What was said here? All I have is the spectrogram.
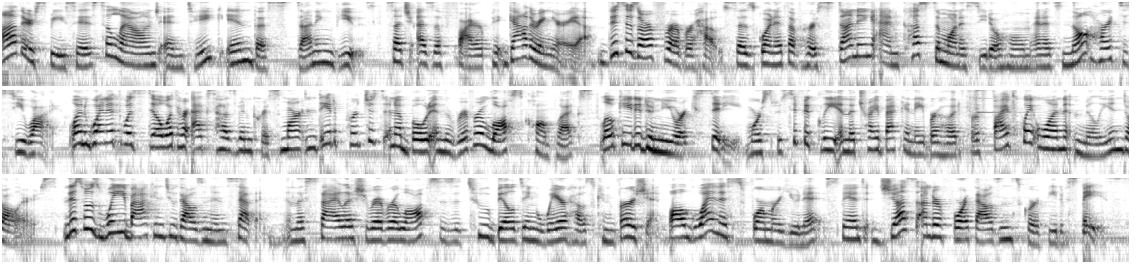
other spaces to lounge and take in the stunning views, such as a fire pit gathering area. This is our forever house, says Gwyneth of her stunning and custom Montecito home, and it's not hard to see why. When Gwyneth was still with her ex-husband Chris Martin, they had purchased an abode in the River Lofts complex located in New York City, more specifically in the Tribeca neighborhood for $5.1 million. This was way back in 2007, and the stylish River Lofts is a two-building warehouse conversion, while Gwyneth's former unit spanned just under 4,000 square feet of space.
